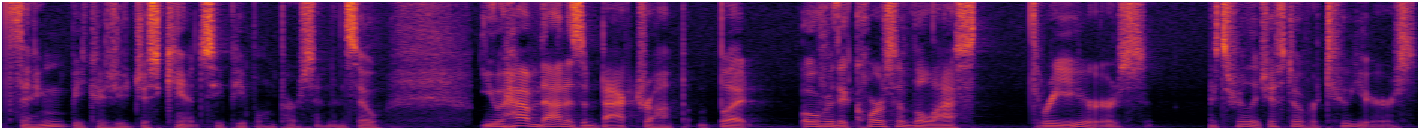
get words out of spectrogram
thing because you just can't see people in person. And so you have that as a backdrop. But over the course of the last three years, it's really just over two years,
